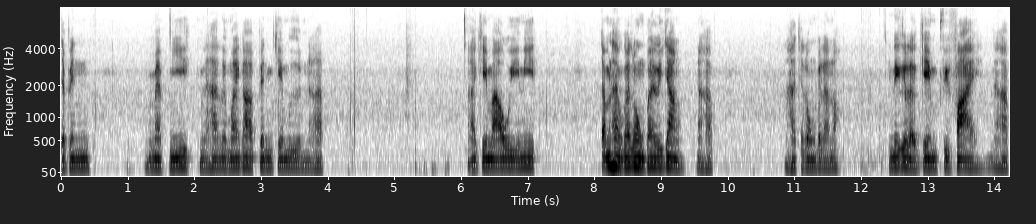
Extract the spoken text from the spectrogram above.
จะเป็นแมปนี้อีกนะฮะหรือไม่ก็เป็นเกมอื่นนะครับอ่าเกมอาวีนี่จำไม่ได้เหมือนกันลงไปหรือยังนะครับอาจจะลงไปแล้วเนาะทีนี้ก็เหลือเกมฟรีไฟนะครับ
